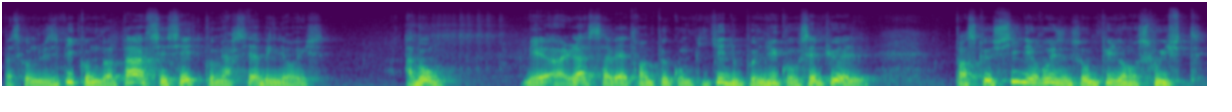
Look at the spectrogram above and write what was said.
parce qu'on nous explique qu'on ne va pas cesser de commercer avec les Russes. Ah bon? Mais euh, là, ça va être un peu compliqué du point de vue conceptuel. Parce que si les Russes ne sont plus dans SWIFT,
